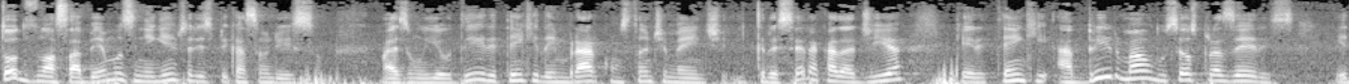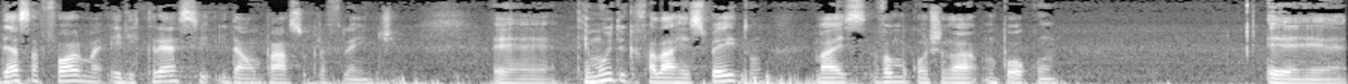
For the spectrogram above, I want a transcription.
Todos nós sabemos e ninguém precisa de explicação disso. Mas um Yehudi, ele tem que lembrar constantemente e crescer a cada dia que ele tem que abrir mão dos seus prazeres. E dessa forma ele cresce e dá um passo para frente. É, tem muito o que falar a respeito, mas vamos continuar um pouco. É...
